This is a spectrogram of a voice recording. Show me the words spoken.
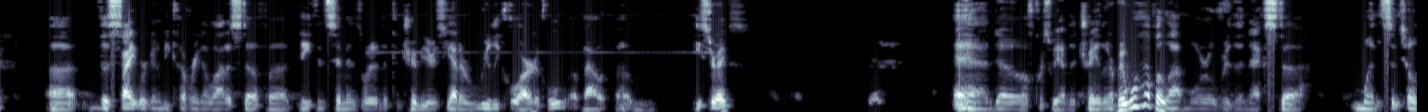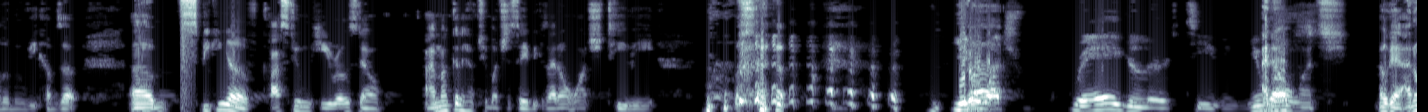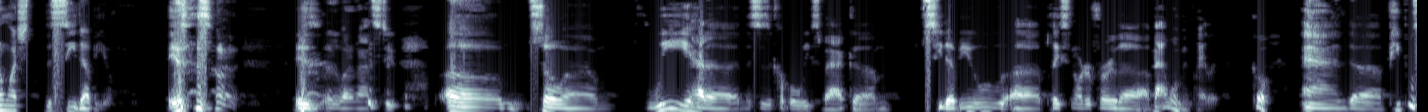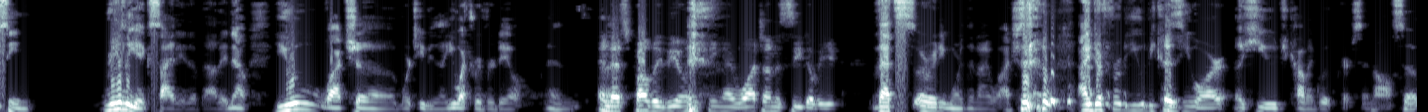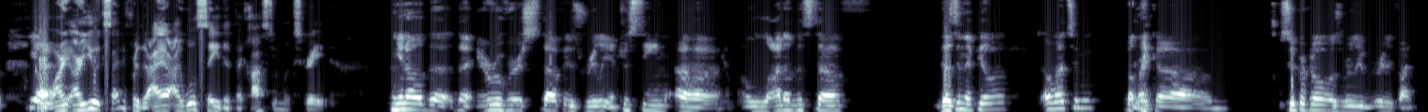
Uh, the site we're going to be covering a lot of stuff. Uh, Nathan Simmons, one of the contributors, he had a really cool article about um, Easter eggs. And uh, of course, we have the trailer, but we'll have a lot more over the next uh, months until the movie comes up. Um, speaking of costume heroes, now I'm not going to have too much to say because I don't watch TV. You don't Uh, watch regular TV. You I don't watch. Okay, I don't watch the CW. Is what- is is what amounts to. Um, so um, we had a. This is a couple weeks back. Um, CW uh placed an order for the Batwoman pilot. Cool. And uh, people seem really excited about it. Now you watch uh more TV now. You watch Riverdale, and And that's probably the only thing I watch on the CW. that's already more than I watch. So I defer to you because you are a huge comic book person. Also, Yeah. Um, are are you excited for that? I, I will say that the costume looks great. you know the the Arrowverse stuff is really interesting. Uh, a lot of the stuff doesn't appeal a lot to me, but like um, Supergirl was really really fun.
